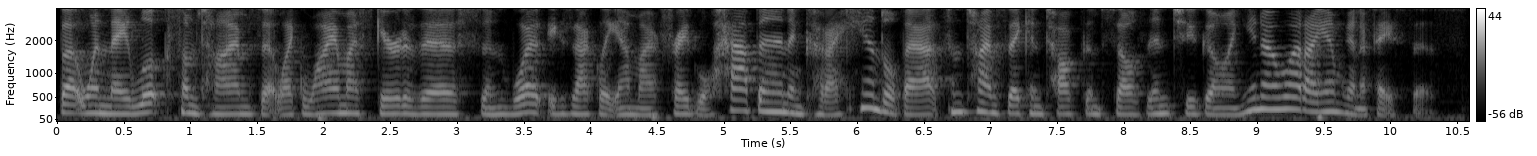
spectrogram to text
But when they look sometimes at, like, why am I scared of this? And what exactly am I afraid will happen? And could I handle that? Sometimes they can talk themselves into going, you know what? I am going to face this.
